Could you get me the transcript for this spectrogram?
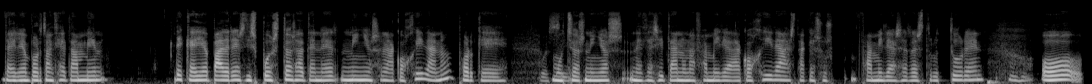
De ahí la importancia también de que haya padres dispuestos a tener niños en acogida, ¿no? Porque pues muchos niños necesitan una familia de acogida hasta que sus familias se reestructuren o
